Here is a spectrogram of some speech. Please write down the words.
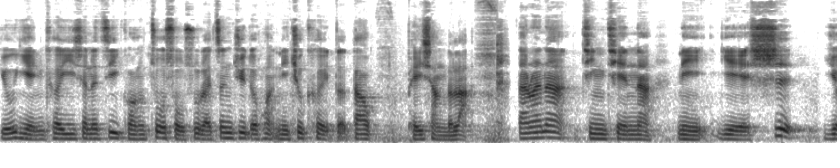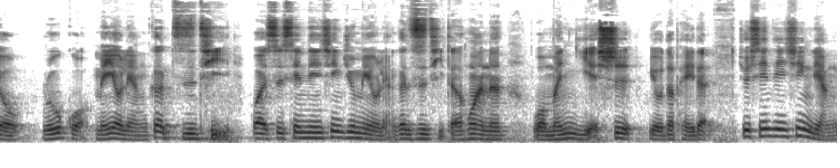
由眼科医生的激光做手术来证据的话，你就可以得到赔偿的啦。当然呢，今天呢，你也是有。如果没有两个肢体，或者是先天性就没有两个肢体的话呢，我们也是有的赔的。就先天性两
